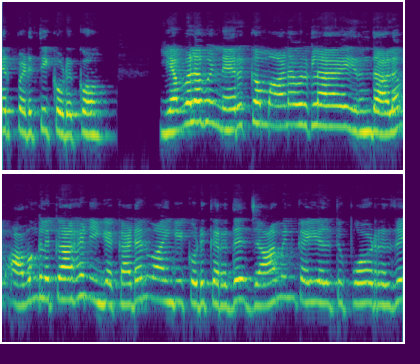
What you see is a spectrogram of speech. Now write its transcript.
ஏற்படுத்தி கொடுக்கும். எவ்வளவு நெருக்கமானவர்களாக இருந்தாலும் அவங்களுக்காக நீங்கள் கடன் வாங்கி கொடுக்கறது ஜாமீன் கையெழுத்து போடுறது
